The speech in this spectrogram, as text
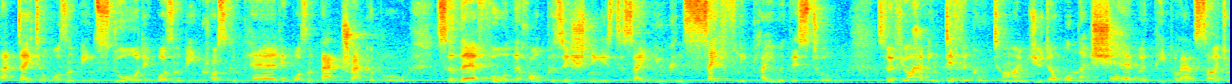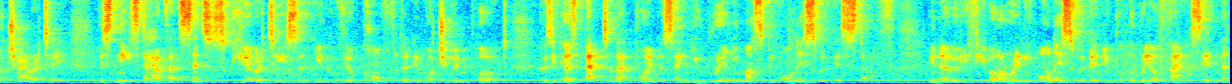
that data wasn't being stored, it wasn't being cross-compared, it wasn't backtrackable. So therefore, the whole positioning is to say you can safely play with this tool. So if you're having difficult times, you don't want that shared with people outside your charity. This needs to have that sense of security so that you can feel confident in what you input. Because it goes back to that point of saying you really must be honest with this stuff you know, if you are really honest with it, you put the real facts in, then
